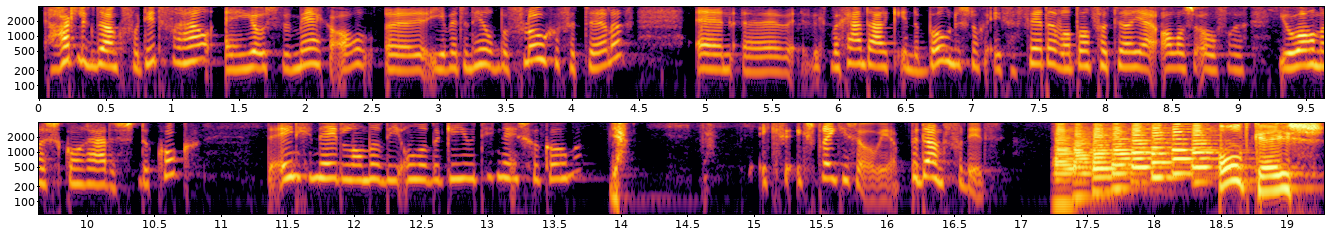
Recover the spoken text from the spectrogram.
Hartelijk dank voor dit verhaal. En Joost, we merken al, eh, je bent een heel bevlogen verteller. En eh, we gaan dadelijk in de bonus nog even verder, want dan vertel jij alles over Johannes Conradus de Kok. De enige Nederlander die onder de guillotine is gekomen. Ja. Ik, ik spreek je zo weer. Bedankt voor dit. Old Case.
